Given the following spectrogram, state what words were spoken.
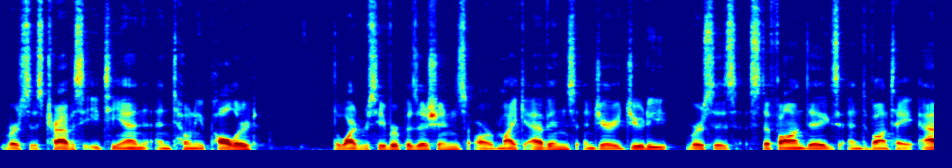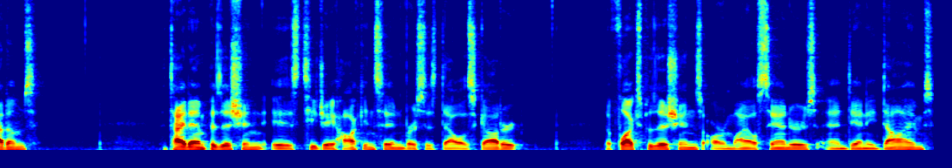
versus Travis Etienne and Tony Pollard. The wide receiver positions are Mike Evans and Jerry Jeudy versus Stefon Diggs and Davante Adams. The tight end position is TJ Hockenson versus Dallas Goedert. The flex positions are Miles Sanders and Danny Dimes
